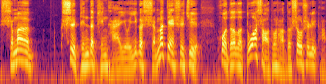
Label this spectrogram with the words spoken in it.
什么视频的平台有一个什么电视剧获得了多少多少的收视率啊，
